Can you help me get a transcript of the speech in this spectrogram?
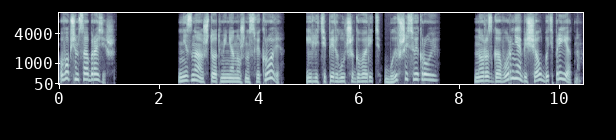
В общем, сообразишь». Не знаю, что от меня нужно свекрови, или теперь лучше говорить бывшей свекрови, но разговор не обещал быть приятным.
